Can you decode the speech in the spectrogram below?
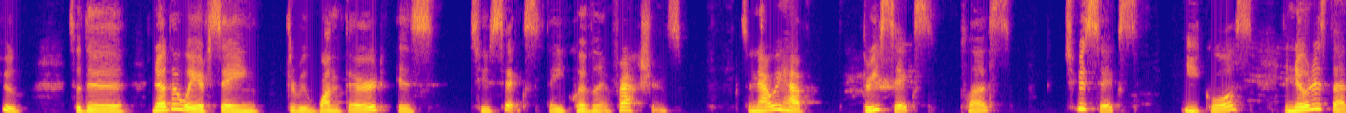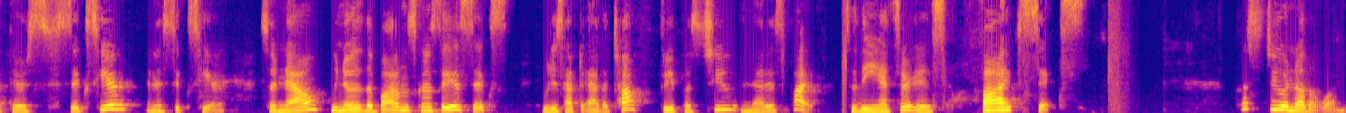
2. So the Another way of saying 3 one third is 2 6, the equivalent fractions. So now we have 3 6 plus 2 6 equals, and notice that there's 6 here and a 6 here. So now we know that the bottom is going to stay a 6. We just have to add the top, 3 plus 2, and that is 5. So the answer is 5 6. Let's do another one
